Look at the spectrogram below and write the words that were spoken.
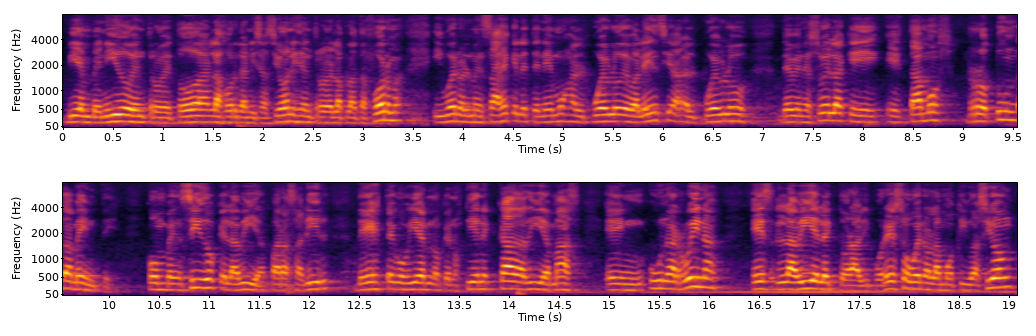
bienvenido dentro de todas las organizaciones, dentro de la plataforma. Y bueno, el mensaje que le tenemos al pueblo de Valencia, al pueblo de Venezuela, que estamos rotundamente convencidos que la vía para salir de este gobierno que nos tiene cada día más en una ruina es la vía electoral y por eso, bueno, la motivación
